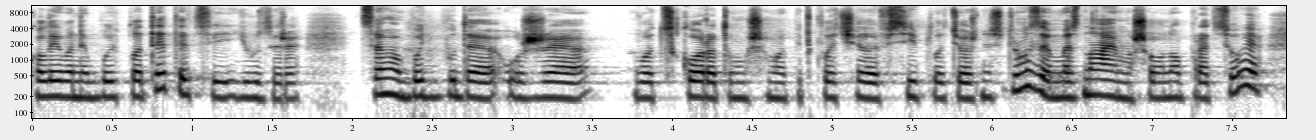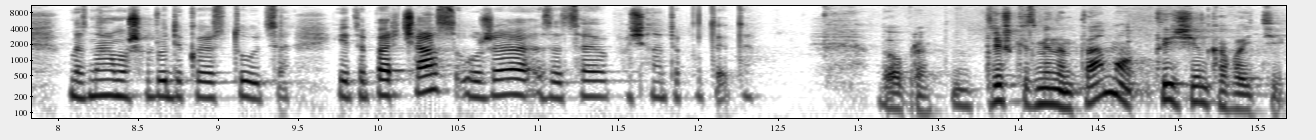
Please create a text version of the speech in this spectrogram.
коли вони будуть платити, ці юзери, це, мабуть, буде уже от скоро, тому що ми підключили всі платіжні шлюзи. Ми знаємо, що воно працює, ми знаємо, що люди користуються. І тепер час уже за це починати платити. Добре, трішки змінимо тему. Ти жінка в ІТ.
